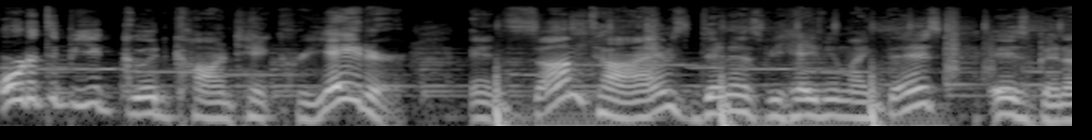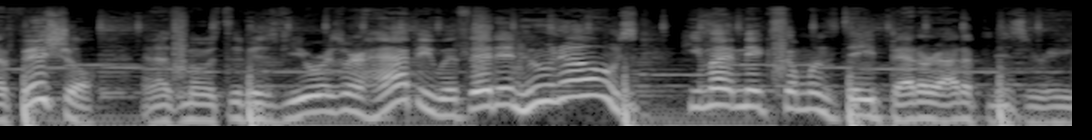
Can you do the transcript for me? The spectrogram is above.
order to be a good content creator. And sometimes Denis behaving like this is beneficial, and as most of his viewers are happy with it, and who knows, he might make someone's day better out of misery.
